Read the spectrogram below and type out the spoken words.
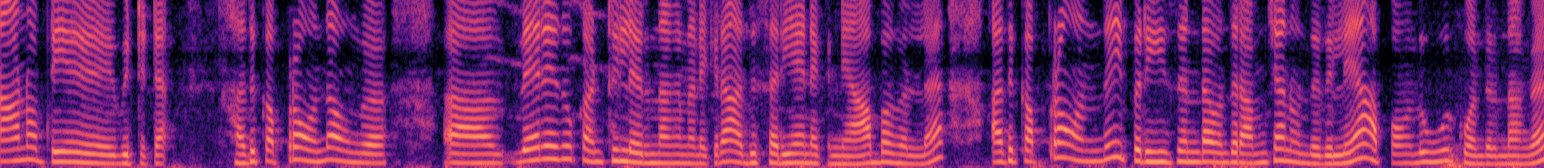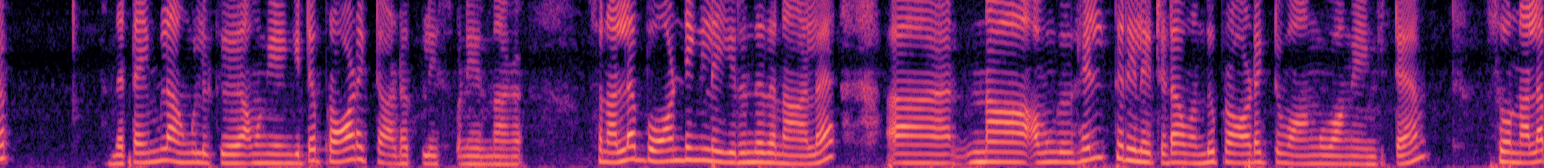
நானும் அப்படியே விட்டுட்டேன். அதுக்கப்புறம் வந்து அவங்க வேறு ஏதோ கண்ட்ரியில் இருந்தாங்கன்னு நினைக்கிறேன். அது சரியாக எனக்கு ஞாபகம் இல்லை. அதுக்கப்புறம் வந்து இப்போ ரீசெண்டாக வந்து ரம்ஜான் வந்தது இல்லையா? அப்போ வந்து ஊருக்கு வந்திருந்தாங்க. அந்த டைமில் அவங்களுக்கு அவங்க என்கிட்ட ப்ராடக்ட் ஆர்டர் ப்ளேஸ் பண்ணியிருந்தாங்க. ஸோ நல்ல பாண்டிங்கில் இருந்ததுனால நான் அவங்க ஹெல்த் ரிலேட்டடாக வந்து ப்ராடக்ட் வாங்குவாங்க என்கிட்ட. ஸோ நல்லா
